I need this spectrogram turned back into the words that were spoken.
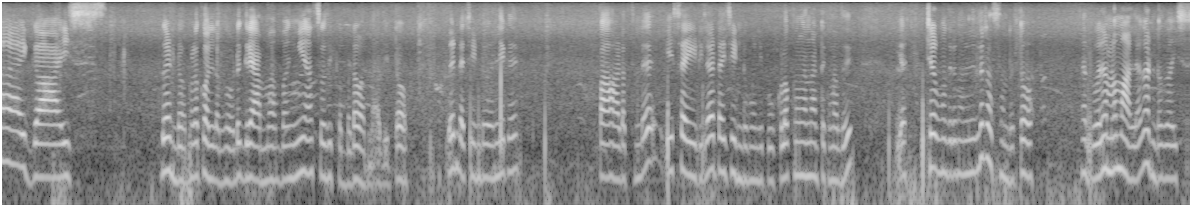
ഹായ് ഗായ്സ് ഇതുണ്ടോ? നമ്മളെ കൊല്ലങ്കോട് ഗ്രാമ ഭംഗി ആസ്വദിക്കാൻ ഇവിടെ വന്നാൽ മതി കേട്ടോ. ഇതുണ്ടോ ചെണ്ടുമല്ലിയൊക്കെ? പാടത്തിന്റെ ഈ സൈഡിലാട്ടോ ഈ ചെണ്ടുമല്ലി പൂക്കളൊക്കെ ഇങ്ങനെ നട്ടിക്കണത്. ഒറ്റ മുതൽ നല്ല രസമുണ്ട് കേട്ടോ. അതുപോലെ നമ്മളെ മല കണ്ടോ ഗായ്സ്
